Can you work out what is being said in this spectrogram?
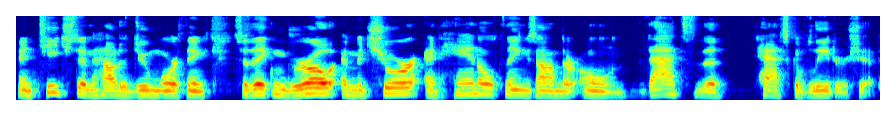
and teach them how to do more things so they can grow and mature and handle things on their own. That's the task of leadership.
